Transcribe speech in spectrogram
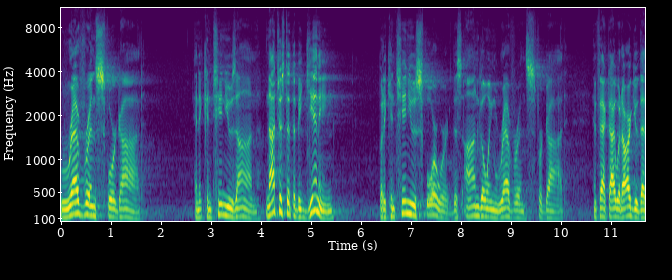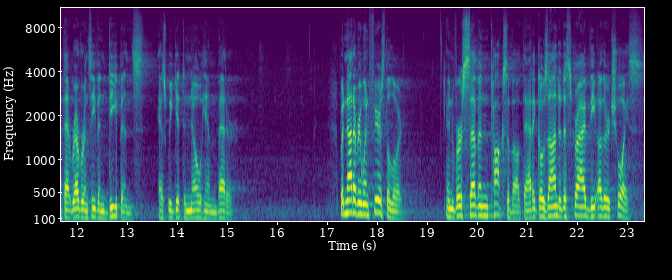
reverence for God. And it continues on, not just at the beginning, but it continues forward, this ongoing reverence for God. In fact, I would argue that that reverence even deepens as we get to know Him better. But not everyone fears the Lord. And verse 7 talks about that. It goes on to describe the other choice.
